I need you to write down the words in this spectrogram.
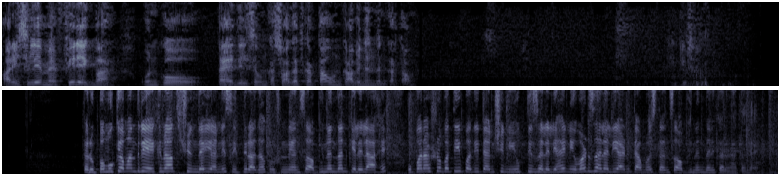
और इसलिए मैं फिर एक बार उनको तय दिल से उनका स्वागत करता हूं उनका अभिनंदन करता हूं। थैंक यू सर तर उपमुख्यमंत्री एकनाथ शिंदे यांनी सी पी राधाकृष्णन यांचं अभिनंदन केलेलं आहे. उपराष्ट्रपतीपदी त्यांची नियुक्ती झालेली आहे निवड झालेली आहे आणि त्यामुळेच त्यांचं अभिनंदन करण्यात आलं आहे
